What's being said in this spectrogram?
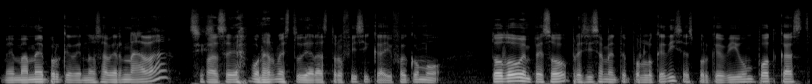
me mamé porque de no saber nada, Sí. pasé a ponerme a estudiar astrofísica y fue como, todo empezó precisamente por lo que dices, porque vi un podcast,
